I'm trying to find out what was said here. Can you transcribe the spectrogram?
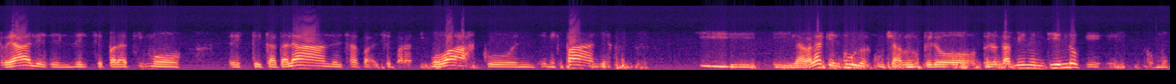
reales del, del separatismo este, catalán, del separatismo vasco en, España. Y, la verdad que es duro escucharlo, pero, pero también entiendo que, como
